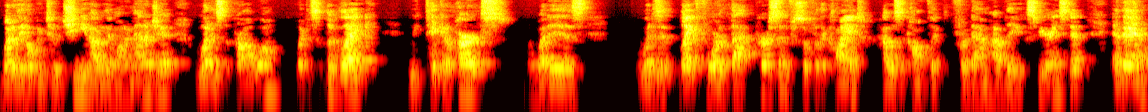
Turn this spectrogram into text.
What are they hoping to achieve? How do they want to manage it? What is the problem? What does it look like? We take it apart. What is, what is it like for that person? So for the client, how is the conflict for them? Have they experienced it? And then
